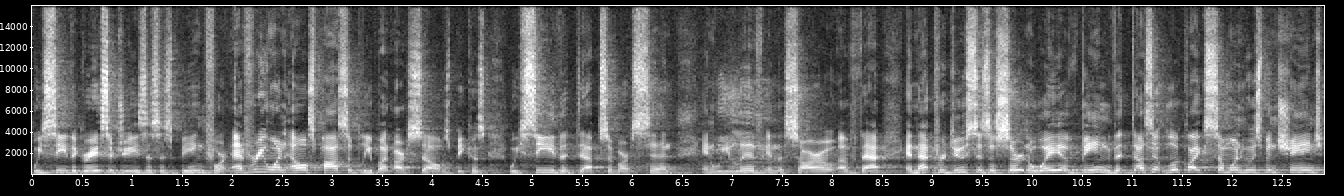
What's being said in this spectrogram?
we see the grace of Jesus as being for everyone else, possibly but ourselves, because we see the depths of our sin and we live in the sorrow of that. And that produces a certain way of being that doesn't look like someone who's been changed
